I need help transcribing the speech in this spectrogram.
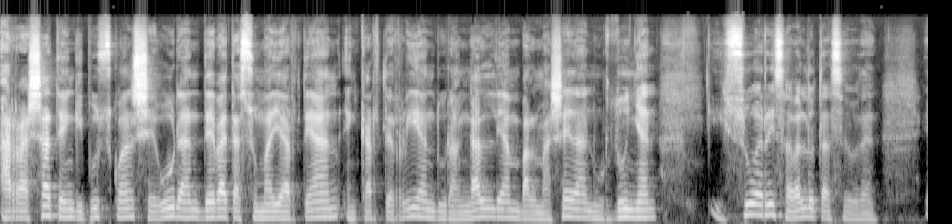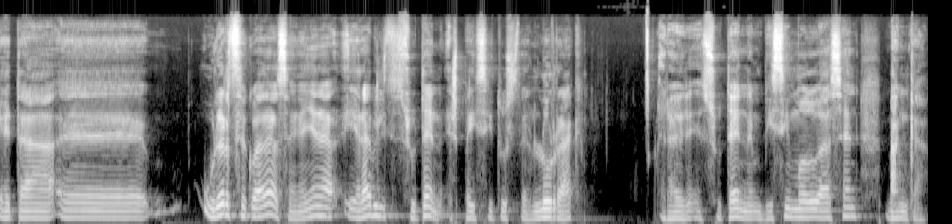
arrasaten, gipuzkoan, seguran, deba eta zumai artean, enkarterrian, durangaldean, balmasedan, urduñan, izu herri zabalduta zeuden. Eta e, ulertzekoa da, zen gainera, erabiltzuten espaizituzten lurrak, zuten bizi modua zen banka.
